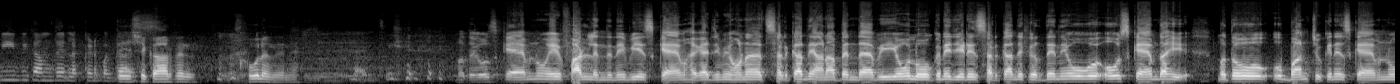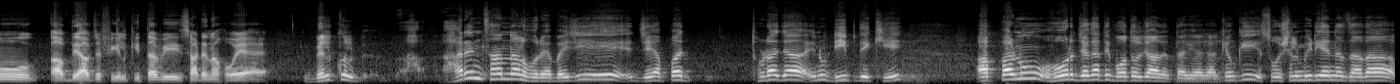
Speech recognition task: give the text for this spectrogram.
ਵੀ ਬਿਕਮ ਦੇ ਲੱਕੜ ਬੱਗਾ ਤੇ ਸ਼ਿਕਾਰ ਫਿਰ ਖੋ ਲੈਂਦੇ ਨੇ। ਮਤਲਬ ਉਹ ਸਕੈਮ ਨੂੰ ਇਹ ਫੜ ਲੈਂਦੇ ਨੇ ਵੀ ਇਹ ਸਕੈਮ ਹੈਗਾ ਜਿਵੇਂ ਹੁਣ ਸੜਕਾਂ ਤੇ ਆਣਾ ਪੈਂਦਾ ਹੈ ਵੀ ਉਹ ਲੋਕ ਨੇ ਜਿਹੜੇ ਸੜਕਾਂ ਤੇ ਫਿਰਦੇ ਨੇ ਉਹ ਉਹ ਸਕੈਮ ਦਾ ਹੀ ਮਤਲਬ ਉਹ ਬਣ ਚੁੱਕੇ ਨੇ ਸਕੈਮ ਨੂੰ ਆਪਦੇ ਆਪ 'ਚ ਫੀਲ ਕੀਤਾ ਵੀ ਸਾਡੇ ਨਾਲ ਹੋਇਆ ਹੈ। ਬਿਲਕੁਲ ਹਰ ਇਨਸਾਨ ਨਾਲ ਹੋ ਰਿਹਾ ਬਾਈ ਜੀ, ਇਹ ਜੇ ਆਪਾਂ ਥੋੜਾ ਜਿਹਾ ਇਹਨੂੰ ਡੀਪ ਦੇਖੀਏ, ਆਪਾਂ ਨੂੰ ਹੋਰ ਜਗ੍ਹਾ ਤੇ ਬਹੁਤ ਉਲਝਾ ਦਿੱਤਾ ਗਿਆ ਹੈਗਾ, ਕਿਉਂਕਿ ਸੋਸ਼ਲ ਮੀਡੀਆ ਇੰਨਾ ਜ਼ਿਆਦਾ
